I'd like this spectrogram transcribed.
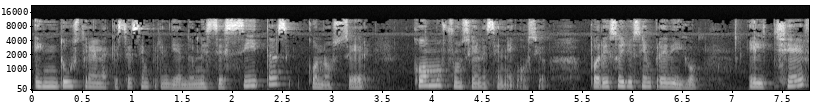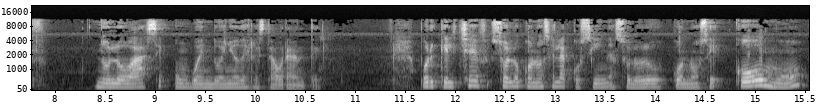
industria en la que estés emprendiendo, necesitas conocer cómo funciona ese negocio. Por eso yo siempre digo, el chef no lo hace un buen dueño de restaurante. Porque el chef solo conoce la cocina, solo conoce cómo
